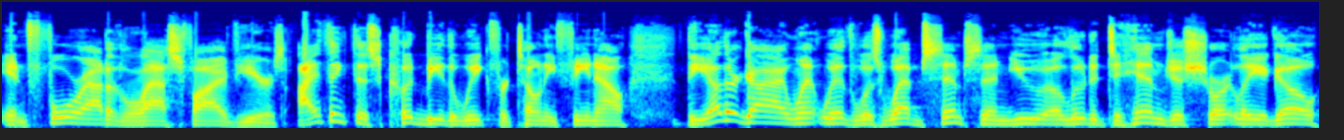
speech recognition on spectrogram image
in four out of the last five years. I think this could be the week for Tony Finau. The other guy I went with was Webb Simpson. You alluded to him just shortly ago,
